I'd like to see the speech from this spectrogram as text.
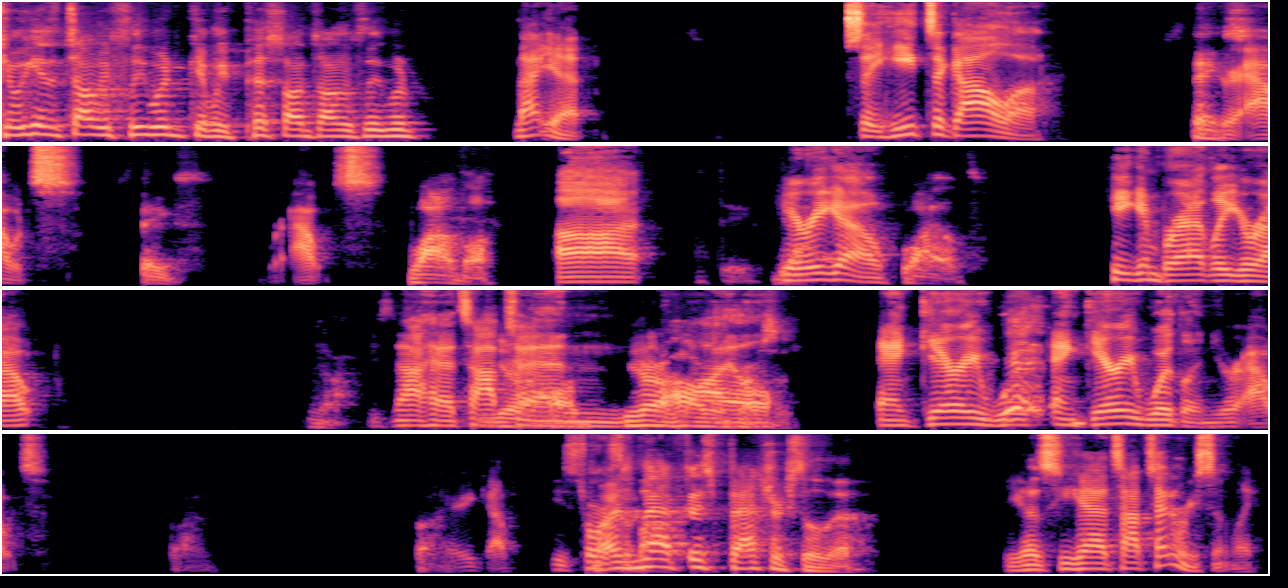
can we get to Tommy Fleetwood? Can we piss on Tommy Fleetwood? Not yet. Sahith Theegala, Thanks. you're out. Thanks. We're out. Wild. Uh, Dude. here we go. Wild. Keegan Bradley, you're out. No. He's not had a top You're a ten You're a a while. person. And Gary Wood Yeah. and Gary Woodland, you're out. Fine. There you go. He's Why is Matt Fitzpatrick still there? because he had top ten recently.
